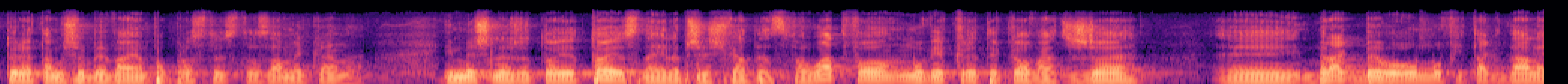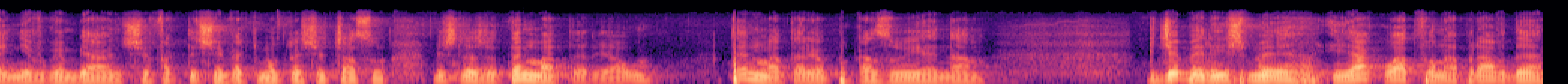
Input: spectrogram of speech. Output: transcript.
które tam przebywają, po prostu jest to zamykane. I myślę, że to, to jest najlepsze świadectwo. Łatwo, mówię, krytykować, że y, brak było umów i tak dalej, nie wgłębiając się faktycznie w jakim okresie czasu. Myślę, że ten materiał, ten materiał pokazuje nam, gdzie byliśmy i jak łatwo naprawdę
